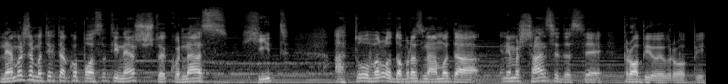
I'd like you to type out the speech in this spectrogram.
Ne možemo tek tako poslati nešto što je kod nas hit, a to vrlo dobro znamo da nema šanse da se probije u Evropi.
